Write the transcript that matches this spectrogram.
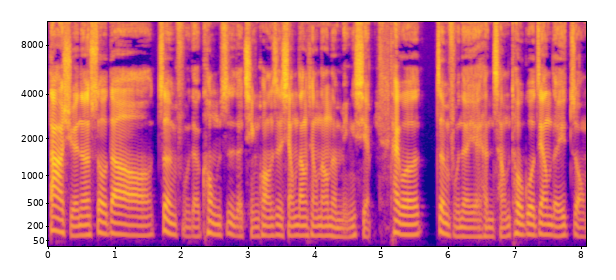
大学呢受到政府的控制的情况是相当相当的明显。泰国。政府呢也很常透过这样的一种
